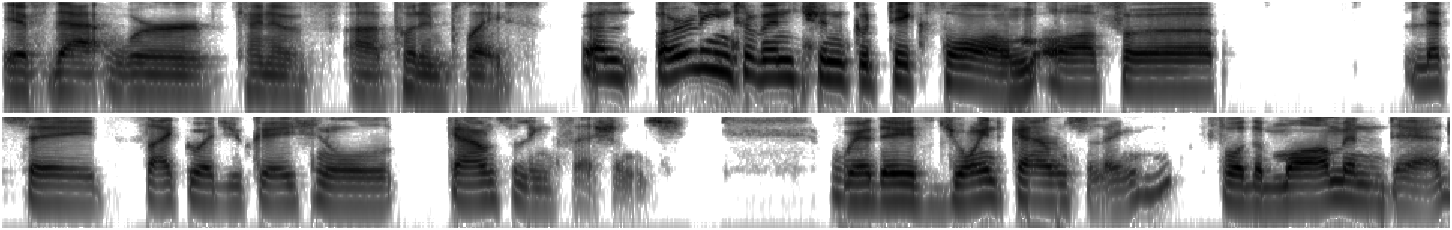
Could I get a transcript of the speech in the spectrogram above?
if that were kind of uh, put in place? Well, early intervention could take form of, uh, let's say, psychoeducational counseling sessions where there is joint counseling for the mom and dad,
